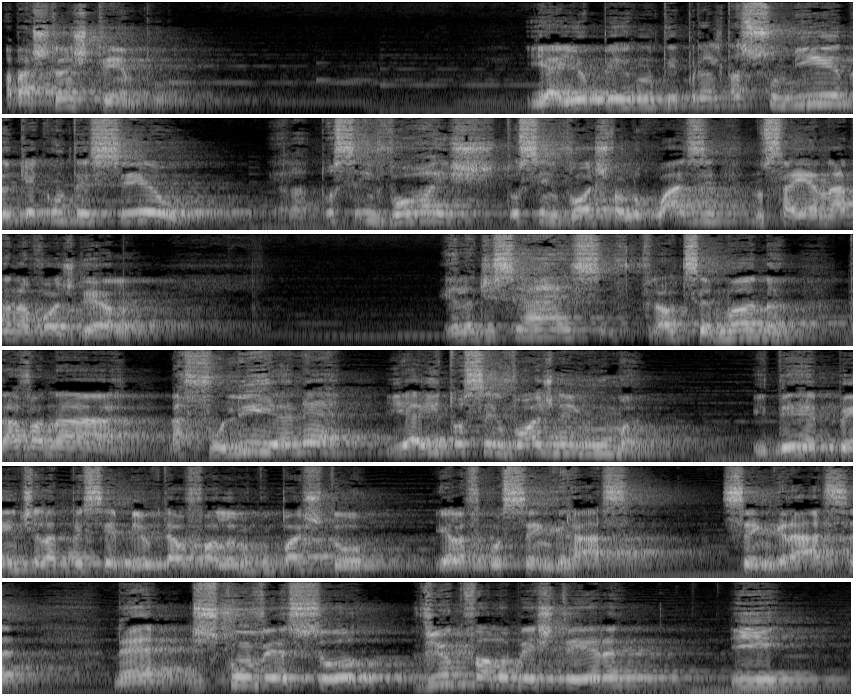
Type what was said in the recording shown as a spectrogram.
há bastante tempo. E aí eu perguntei para ela, tá sumida, o que aconteceu? Ela, tô sem voz, tô sem voz, falou quase, não saía nada na voz dela. Ela disse: Ah, esse final de semana estava na, na folia, né? E aí tô sem voz nenhuma. E de repente ela percebeu que estava falando com o pastor. E ela ficou sem graça, sem graça, né? Desconversou, viu que falou besteira e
